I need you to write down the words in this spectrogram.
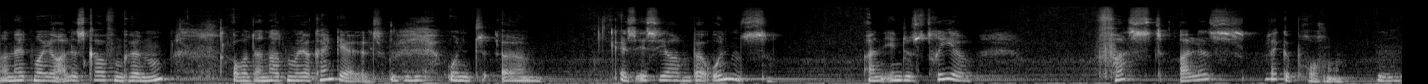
dann hätten wir ja alles kaufen können, aber dann hatten wir ja kein Geld. Mhm. Und ähm, es ist ja bei uns an Industrie fast alles weggebrochen. Mhm.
